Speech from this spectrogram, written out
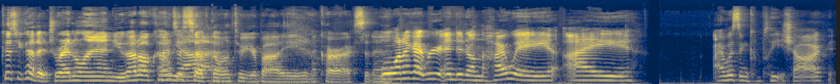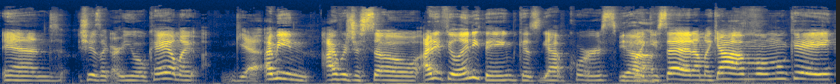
because you got adrenaline you got all kinds of stuff going through your body in a car accident Well, when I got rear-ended on the highway, I I was in complete shock, and she was like, "Are you okay?" I'm like, "Yeah." I mean, I was just so I didn't feel anything because, yeah, of course, Yeah. like you said, I'm like, "Yeah, I'm, I'm okay,"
